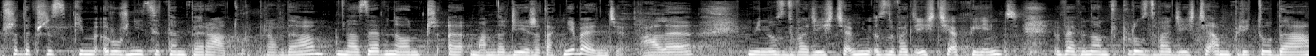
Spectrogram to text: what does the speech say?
przede wszystkim różnicy temperatur, prawda? Na zewnątrz, e, mam nadzieję, że tak nie będzie, ale minus 20, minus 25, wewnątrz plus 20, amplituda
